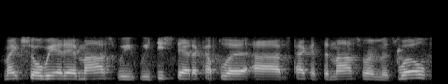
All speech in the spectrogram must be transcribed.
make sure we had our masks. We, we dished out a couple of uh, packets of masks for him as well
